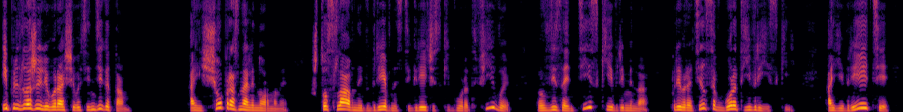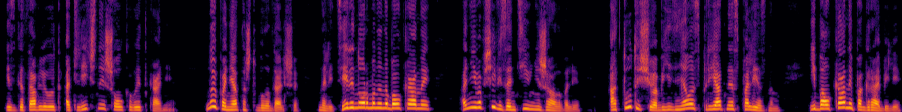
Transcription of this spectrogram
и предложили выращивать индиго там. А еще прознали норманы, что славный в древности греческий город Фивы в византийские времена превратился в город еврейский, а евреи те изготавливают отличные шелковые ткани. Ну и понятно, что было дальше. Налетели норманы на Балканы, они вообще Византию не жаловали. А тут еще объединялось приятное с полезным. И Балканы пограбили,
